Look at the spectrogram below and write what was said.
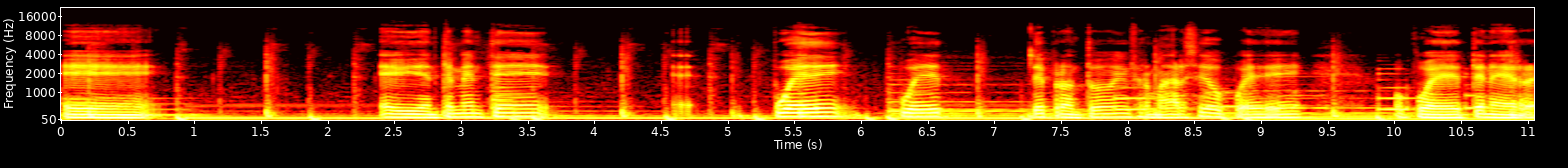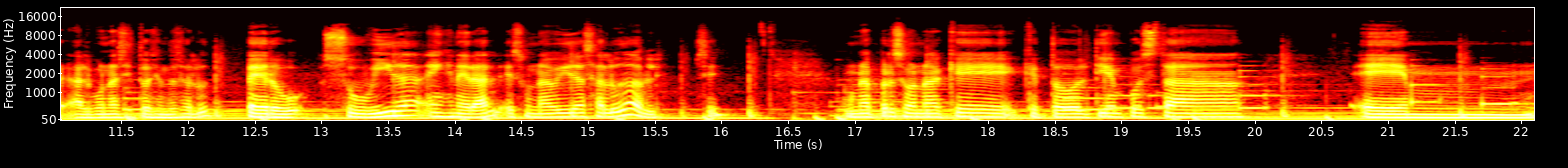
eh, evidentemente eh, puede, puede de pronto enfermarse o puede, o puede tener alguna situación de salud, pero su vida en general es una vida saludable, ¿sí? Una persona que, que todo el tiempo está, em,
